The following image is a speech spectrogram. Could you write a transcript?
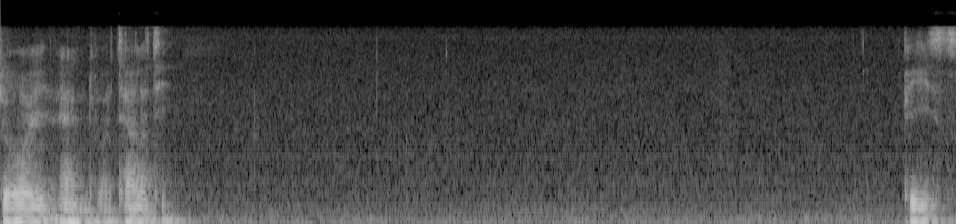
Joy and vitality. Peace.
